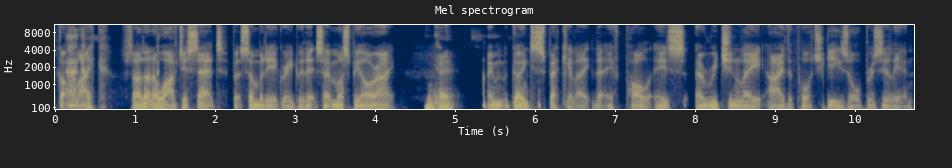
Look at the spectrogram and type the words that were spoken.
got a like. So I don't know what I've just said, but somebody agreed with it, so it must be all right. Okay. I'm going to speculate that if Paul is originally either Portuguese or Brazilian,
